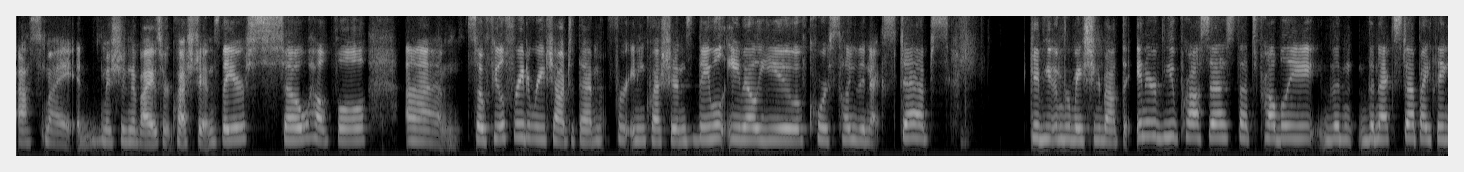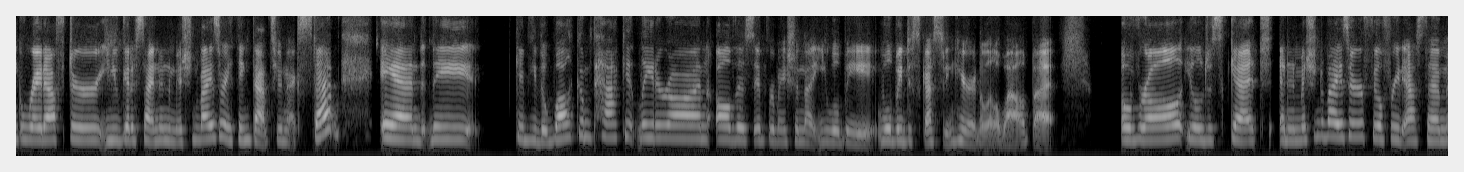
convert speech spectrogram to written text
ask my admission advisor questions. They are so helpful. Um, so feel free to reach out to them for any questions. They will email you, of course, tell you the next steps give you information about the interview process. That's probably the the next step. I think right after you get assigned an admission advisor, I think that's your next step. And they give you the welcome packet later on, all this information that you will be will be discussing here in a little while. But overall, you'll just get an admission advisor. Feel free to ask them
